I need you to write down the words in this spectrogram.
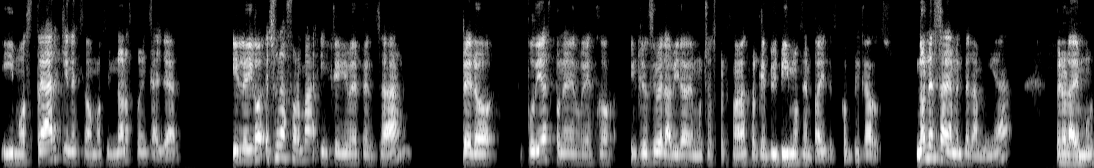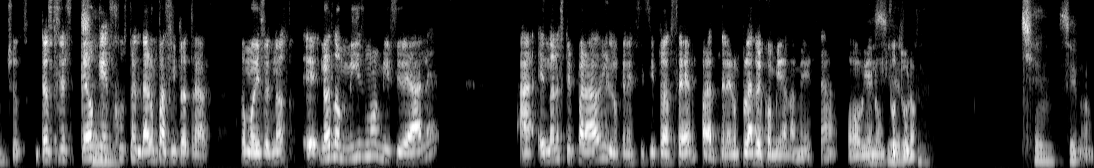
y mostrar quiénes somos y no nos pueden callar. Y le digo, es una forma increíble de pensar, pero pudieras poner en riesgo inclusive la vida de muchas personas porque vivimos en países complicados. No necesariamente la mía, pero la de muchos. Entonces, creo que es justo el dar un pasito atrás. Como dices, no, eh, no es lo mismo mis ideales en dónde estoy parado y en lo que necesito hacer para tener un plato de comida en la mesa o bien un futuro. Sí, sí. ¿no?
